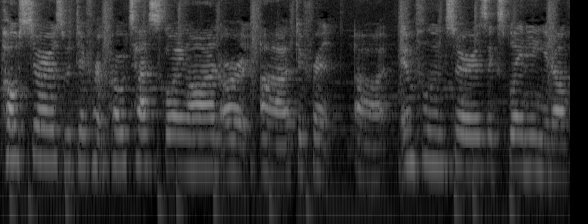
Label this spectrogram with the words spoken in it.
posters with different protests going on or uh, different uh, influencers explaining you know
